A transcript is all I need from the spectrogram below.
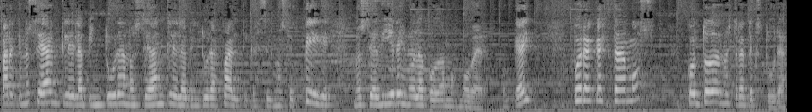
para que no se ancle la pintura, no se ancle la pintura fáltica, es decir, no se pegue, no se adhiera y no la podamos mover, ¿ok? Por acá estamos con toda nuestra textura.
